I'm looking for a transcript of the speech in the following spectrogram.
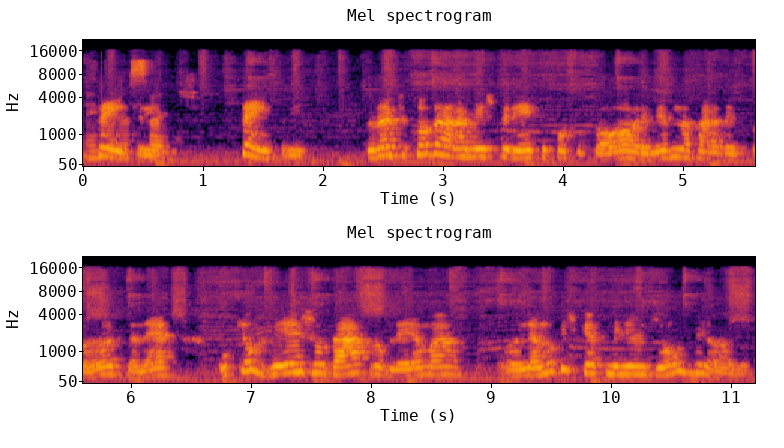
É sempre, sempre. durante toda a minha experiência em consultório, mesmo na vara da infância, né, o que eu vejo dá problema. Eu nunca esqueço menino de 11 anos.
